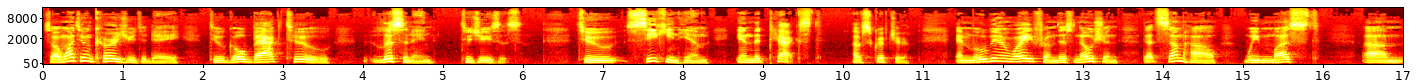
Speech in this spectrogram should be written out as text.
So I want to encourage you today to go back to listening to Jesus, to seeking Him in the text of Scripture, and moving away from this notion that somehow we must um,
